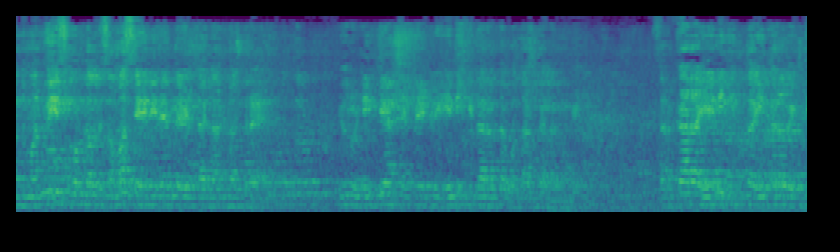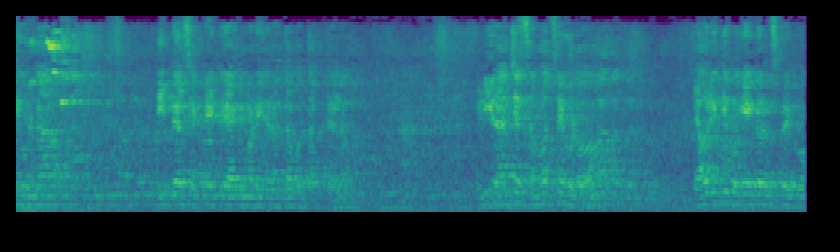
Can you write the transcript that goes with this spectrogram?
ಒಂದು ಮನವಿ ಇಸ್ಕೊಂಡು ಅಲ್ಲಿ ಸಮಸ್ಯೆ ಏನಿದೆ ಅಂತ ಹೇಳ್ತಾ ಇಲ್ಲ ಅಂತಂದ್ರೆ, ಇವರು ಡಿ ಪಿ ಆರ್ ಸೆಕ್ರೆಟರಿ ಏನಕ್ಕಿದ್ದಾರೆ ಅಂತ ಗೊತ್ತಾಗ್ತಾ ಇಲ್ಲ ನಮಗೆ. ಸರ್ಕಾರ ಏನಕ್ಕಿಂತ ಈ ಥರ ವ್ಯಕ್ತಿಗಳನ್ನ ಡಿ ಪಿ ಆರ್ ಸೆಕ್ರೆಟರಿ ಆಗಿ ಮಾಡಿದ್ದಾರೆ ಅಂತ ಗೊತ್ತಾಗ್ತಾ ಇಲ್ಲ. ಇಡೀ ರಾಜ್ಯದ ಸಮಸ್ಯೆಗಳು ಯಾವ ರೀತಿ ಬಗೆಹರಿಸಬೇಕು?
